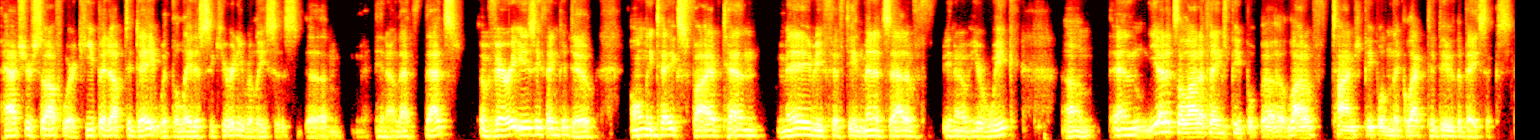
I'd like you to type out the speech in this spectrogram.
patch your software. Keep it up to date with the latest security releases. Um, you know, that's that's a very easy thing to do. Only takes five, ten, maybe fifteen minutes out of you know your week. Um, and yet, it's a lot of things. People, uh, a lot of times, people neglect to do the basics.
